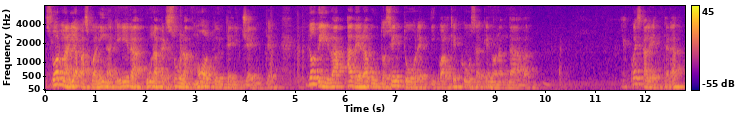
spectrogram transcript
Suor Maria Pasqualina, che era una persona molto intelligente, doveva aver avuto sentore di qualche cosa che non andava. E questa lettera,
